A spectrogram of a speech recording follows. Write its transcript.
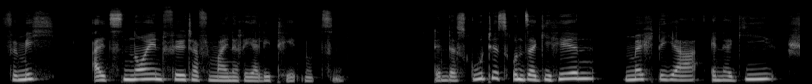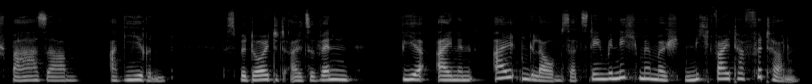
für mich als neuen Filter für meine Realität nutzen. Denn das Gute ist, unser Gehirn möchte ja energiesparsam agieren. Das bedeutet also, wenn wir einen alten Glaubenssatz, den wir nicht mehr möchten, nicht weiter füttern,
